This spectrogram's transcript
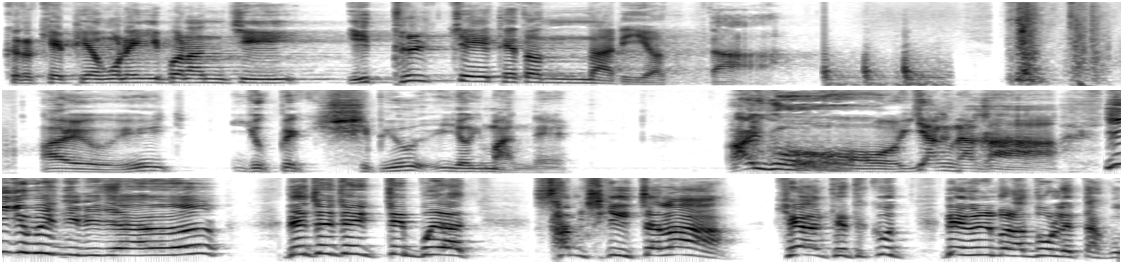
그렇게 병원에 입원한 지 이틀째 되던 날이었다. 아유 612호 여기 맞네. 아이고 양나가. 이게 웬일이냐? 내 저 저 저 뭐야? 삼식이 있잖아. 걔한테 듣고 내 얼마나 놀랬다고.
